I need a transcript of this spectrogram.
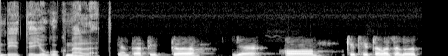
LMBT jogok mellett. Igen, tehát itt ugye a két héttel ezelőtt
